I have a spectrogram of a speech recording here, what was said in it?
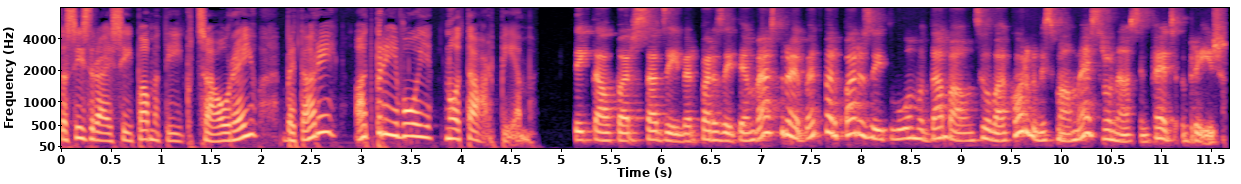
tas izraisīja pamatīgu caureju, bet arī atbrīvoja no tārpiem. Tik tālu par sadzīvi ar parazītiem vēsturē, bet par parazītu lomu dabā un cilvēku organismā mēs runāsim pēc brīža.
